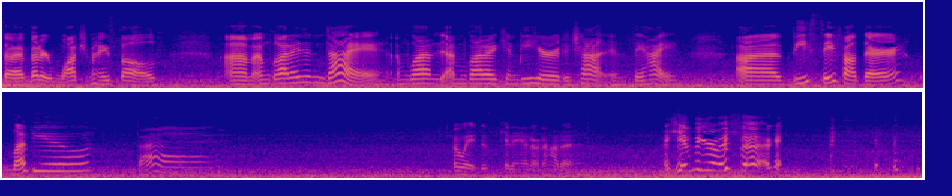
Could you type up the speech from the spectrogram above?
So I better watch myself. Um, I'm glad I didn't die. I'm glad. I'm glad I can be here to chat and say hi. Uh, be safe out there. Love you. Bye. Oh wait, just kidding. I don't know how to. I can't figure out my phone. Okay.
